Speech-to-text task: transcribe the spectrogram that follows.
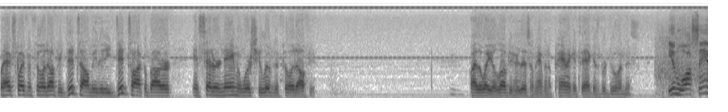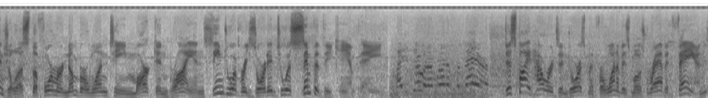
my ex-wife in Philadelphia did tell me that he did talk about her and said her name and where she lived in Philadelphia. By the way, you'll love to hear this. I'm having a panic attack as we're doing this. In Los Angeles, the former number one team, Mark and Brian, seem to have resorted to a sympathy campaign. How you doing? I'm running for mayor. Despite Howard's endorsement for one of his most rabid fans,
